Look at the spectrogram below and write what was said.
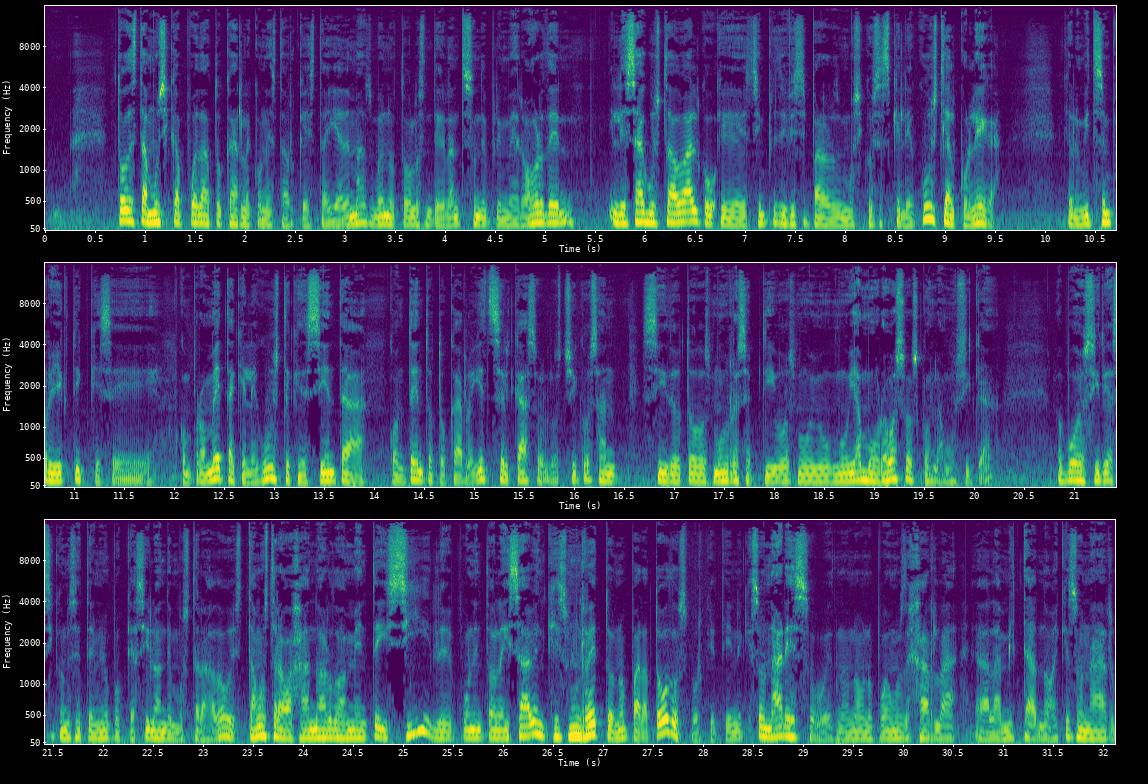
toda esta música pueda tocarla con esta orquesta y además, bueno, todos los integrantes son de primer orden. Les ha gustado algo que siempre es difícil para los músicos es que le guste al colega, que lo invites a un proyecto y que se comprometa, que le guste, que se sienta contento tocarlo. Y este es el caso, los chicos han sido todos muy receptivos, muy, muy, muy amorosos con la música lo puedo decir así con ese término porque así lo han demostrado. Estamos trabajando arduamente y sí, le ponen toda la... y saben que es un reto, ¿no? Para todos, porque tiene que sonar eso, pues, no, no, no podemos dejarla a la mitad, no, hay que sonar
